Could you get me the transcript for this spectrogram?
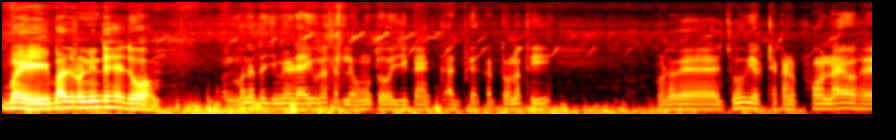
ભાઈ બાજરો નીંદે છે જો આમ. અને મને તો હજી મેળે આવ્યું નથી એટલે હું તો હજી કાંઈ આજ કાંઈ કરતો નથી. પણ હવે જોયું એક ઠેકાણે ફોન આવ્યો છે.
